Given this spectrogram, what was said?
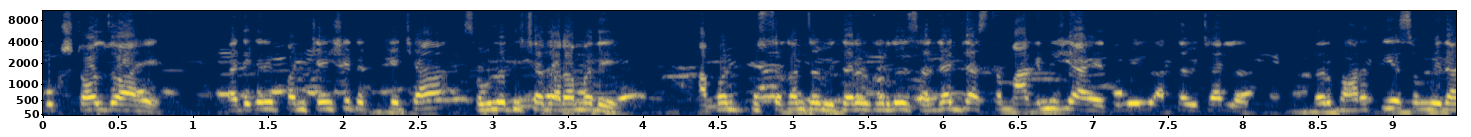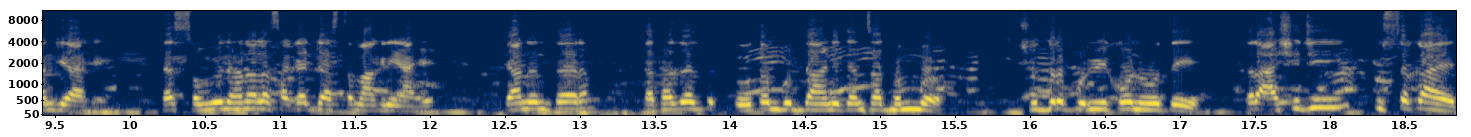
बुक स्टॉल जो आहे त्या ठिकाणी पंच्याऐंशी टक्केच्या सवलतीच्या दरामध्ये आपण पुस्तकांचं वितरण करतोय. सगळ्यात जास्त मागणी जी आहे तुम्ही आता विचारलं तर भारतीय संविधान जे आहे त्या संविधानाला सगळ्यात जास्त मागणी आहे. त्यानंतर तथागत गौतम बुद्ध आणि त्यांचा धम्म शूद्रपूर्वी कोण होते? तर अशी जी पुस्तकं आहेत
